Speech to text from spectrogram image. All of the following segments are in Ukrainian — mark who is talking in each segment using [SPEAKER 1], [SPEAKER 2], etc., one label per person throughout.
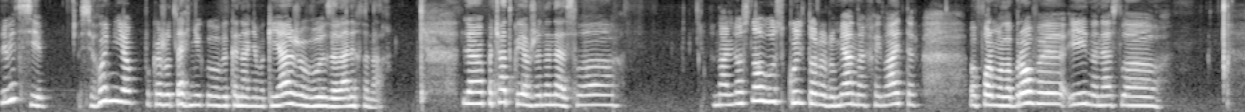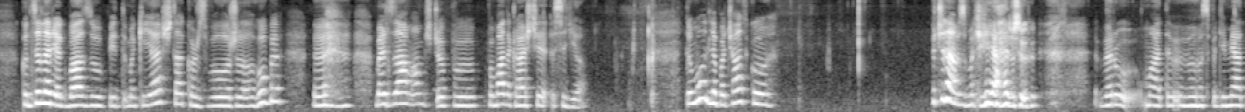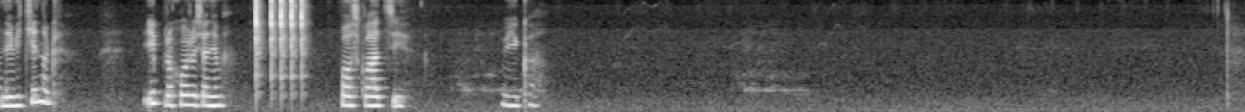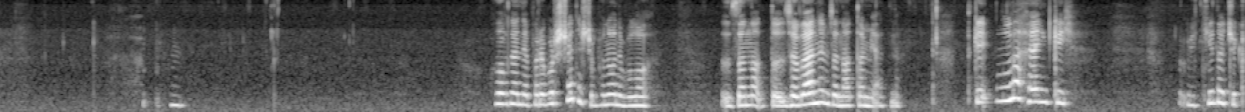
[SPEAKER 1] Привіт всім! Сьогодні я покажу техніку виконання макіяжу в зелених тонах. Для початку я вже нанесла тональну основу, скульптор, рум'яна, хайлайтер, оформила брови і нанесла консилер як базу під макіяж, також зволожила губи е, бальзамом, щоб помада краще сиділа. Тому для початку починаємо з макіяжу. Беру мати, господі, м'ятний відтінок і проходжуся ним по складці віка. Головне не переборщити, щоб воно не було занадто зеленим, занадто м'ятним. Такий легенький відтіночок.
